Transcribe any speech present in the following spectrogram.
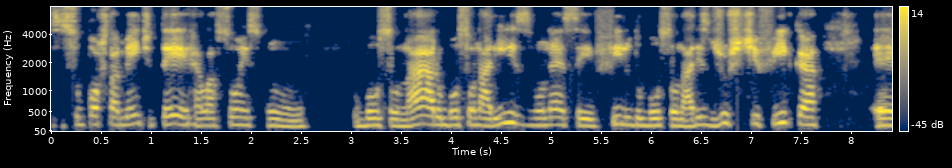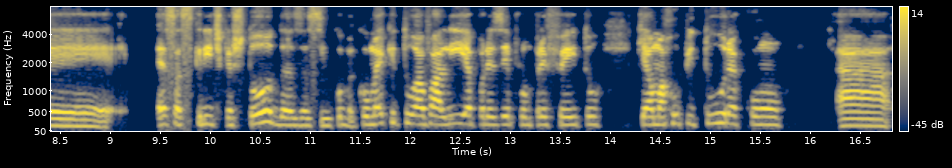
supostamente ter relações com o Bolsonaro, o bolsonarismo, né, ser filho do bolsonarismo, justifica é, essas críticas todas, assim, como, como é que tu avalia, por exemplo, um prefeito que é uma ruptura com a,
